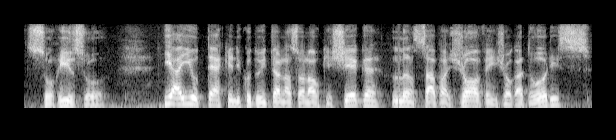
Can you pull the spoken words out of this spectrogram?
Sorriso. E aí o técnico do Internacional que chega lançava jovens jogadores,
